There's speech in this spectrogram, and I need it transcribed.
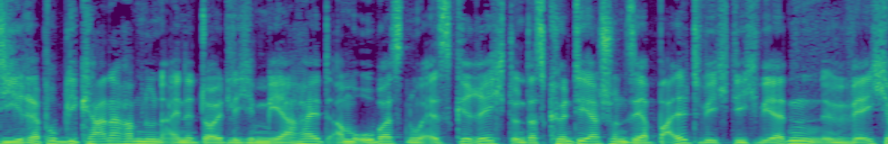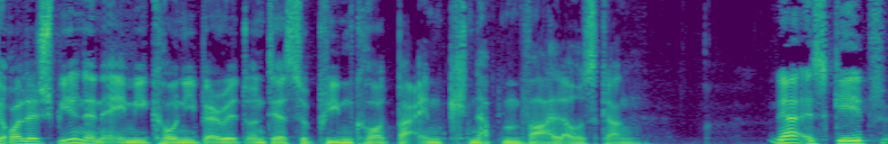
Die Republikaner haben nun eine deutliche Mehrheit am obersten US-Gericht und das könnte ja schon sehr bald wichtig werden. Welche Rolle spielen denn Amy Coney Barrett und der Supreme Court bei einem knappen Wahlausgang? Ja, es geht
